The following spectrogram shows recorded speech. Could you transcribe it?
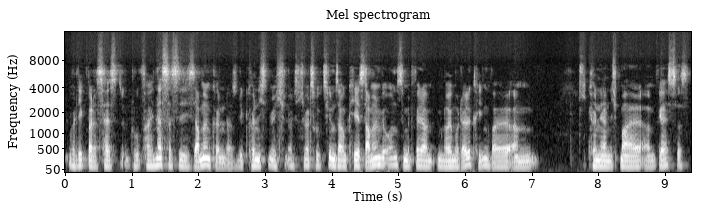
überleg mal, das heißt, du verhinderst, dass sie sich sammeln können. Also die können nicht, mich nicht mehr zurückziehen und sagen, okay, jetzt sammeln wir uns, damit wir da neue Modelle kriegen, weil ähm, die können ja nicht mal, ähm, wie heißt das,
